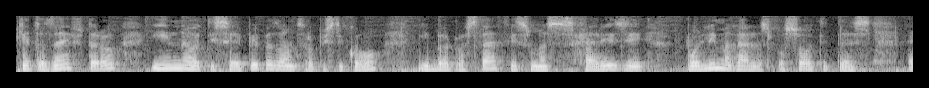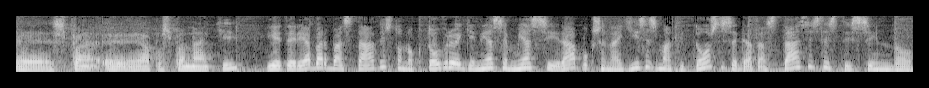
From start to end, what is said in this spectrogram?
και το δεύτερο είναι ότι σε επίπεδο ανθρωπιστικό η Μπαρμπαστάθης μας χαρίζει πολύ μεγάλες ποσότητες ε, ε, από σπανάκι η εταιρεία Μπαρμπαστάθης τον Οκτώβριο εγγενίασε μια σειρά από ξεναγήσεις μαθητών στις εγκαταστάσεις της στη Σύνδο.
